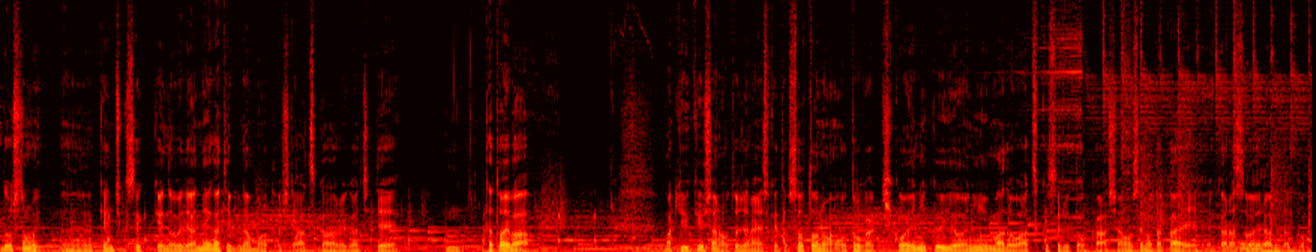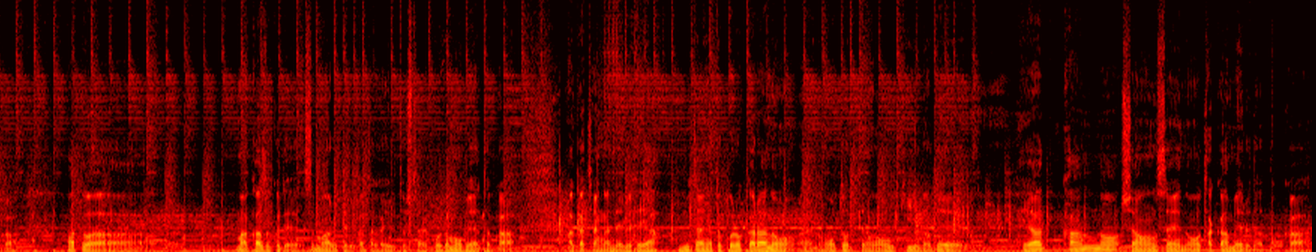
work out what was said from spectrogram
どうしても、えー建築設計の上ではネガティブなものとして扱われがちでうん。例えば、まあ、救急車の音じゃないですけど外の音が聞こえにくいように窓を厚くするとか遮音性の高いガラスを選ぶだとかあとは、まあ、家族で住まわれてる方がいるとしたら子供部屋とか赤ちゃんが寝る部屋みたいなところからのあの音っていうのが大きいので部屋間の遮音性能を高めるだとか、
